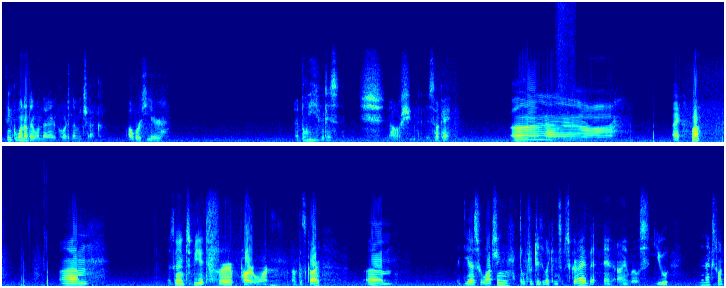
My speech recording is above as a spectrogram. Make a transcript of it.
I think one other one that I recorded. Let me check while we're here. I believe it is. Oh shoot, it is. Okay. Uh. Alright, well. Um. That's going to be it for part one of this car. Um you guys for watching. Don't forget to like and subscribe, and I will see you in the next one.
